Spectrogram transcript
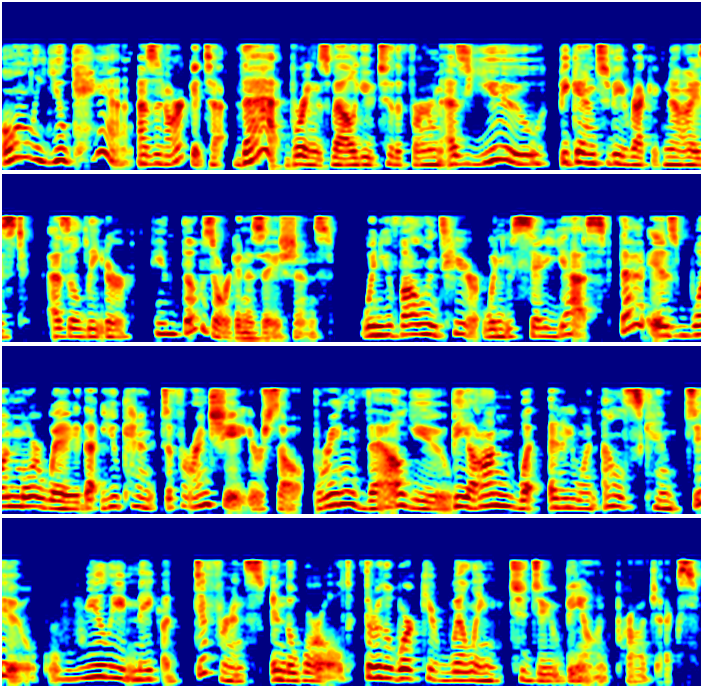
only you can as an architect. That brings value to the firm as you begin to be recognized as a leader in those organizations when you volunteer, when you say yes. That is one more way that you can differentiate yourself, bring value beyond what anyone else can do, really make a difference in the world through the work you're willing to do beyond projects.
